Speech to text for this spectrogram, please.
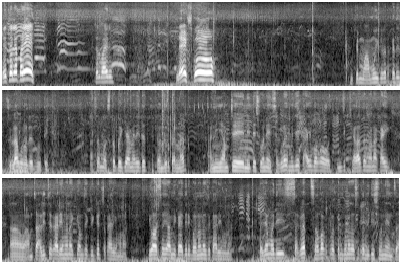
हे चल परे. चल बाहेर लेट्स गो आमचे मामू इकडे कधी चुला बनवत आहेत बहुतेक. असं मस्तपैकी आम्ही आता इथं तंदूर करणार. आणि हे आमचे नितेश वने सगळं म्हणजे काय बघावं तुमचे खेळाचं म्हणा काही आमचं आलीचं कार्य म्हणा किंवा आमचं क्रिकेटचं कार्य म्हणा किंवा असं हे आम्ही काहीतरी बनवण्याचं कार्य म्हणा त्याच्यामध्ये सगळ्यात सहभाग प्रथम कोणाचा असतो तर नितेश वने यांचा.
